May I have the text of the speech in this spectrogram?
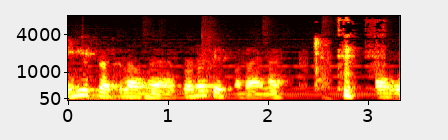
இங்கிலீஷ் வார்த்தையில அவங்க ப்ரொனன்சியேட் பண்றாங்க அது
